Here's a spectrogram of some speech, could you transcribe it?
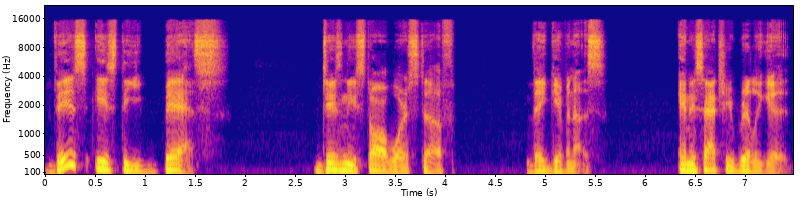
This is the best Disney Star Wars stuff they've given us, and it's actually really good.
